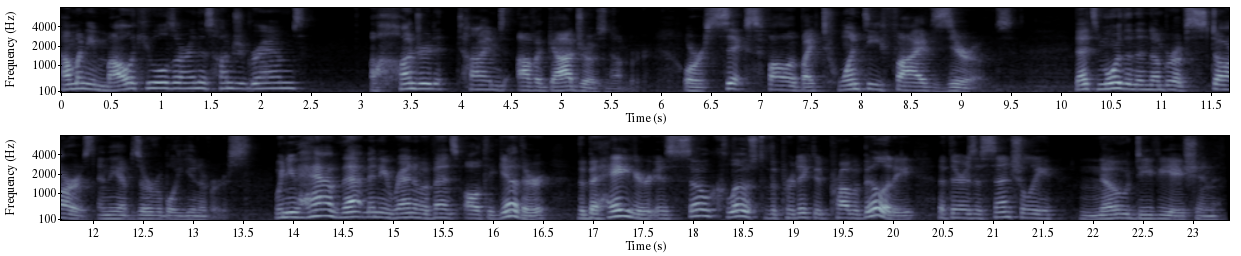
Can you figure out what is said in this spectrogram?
How many molecules are in this 100 grams? 100 times Avogadro's number, or 6 followed by 25 zeros. That's more than the number of stars in the observable universe. When you have that many random events altogether, the behavior is so close to the predicted probability that there is essentially no deviation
